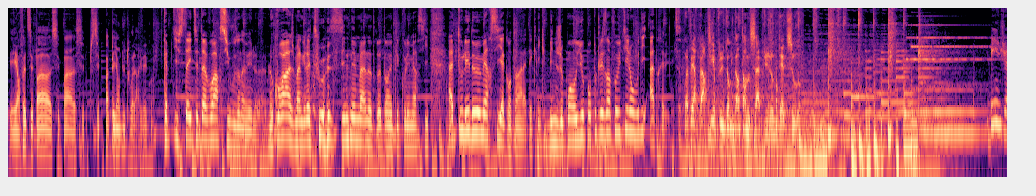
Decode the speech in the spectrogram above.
Et en fait, c'est pas, c'est pas, c'est c'est pas payant du tout à l'arrivée, quoi. Captive State, c'est à voir si vous en avez le, le courage malgré tout au cinéma. Notre temps est écoulé. Merci à tous les deux. Merci à Quentin à la technique binge.audio pour toutes les infos utiles. On vous dit à très vite. Je préfère partir plutôt que d'entendre ça, plutôt que d'être sourd. Binge.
